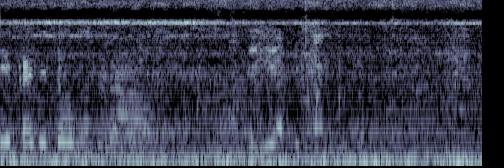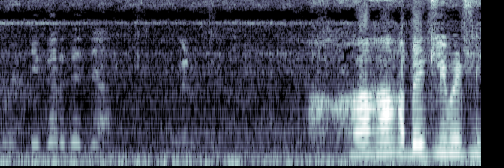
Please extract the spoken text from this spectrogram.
एका हा हा हा, भेटली भेटली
